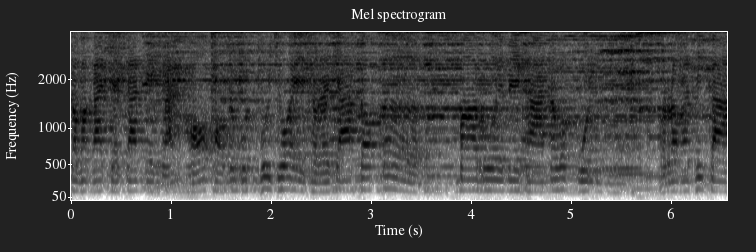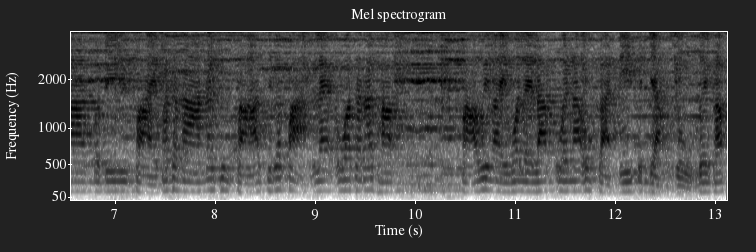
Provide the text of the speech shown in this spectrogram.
กรรมการจัดการแข่งขันขอขอบพระคุณผู้ช่วยศาสตราจารย์ดอกเตอรมารวยเมธานวกุลรองอธิการบดีฝ่ายพัฒนานักศึกษาศิลปะ และวัฒนธรรมมหาวิทยาลัยวลัยลักษณ์ไว้ณโอกาสนี้เป็นอย่างสูงด้วยครับ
